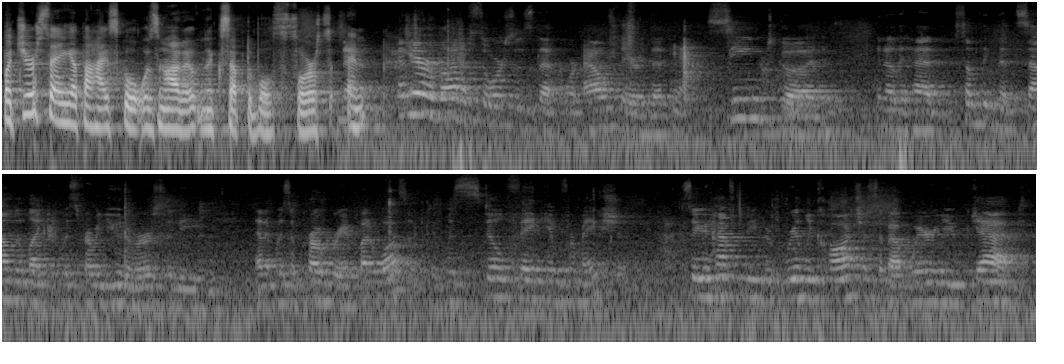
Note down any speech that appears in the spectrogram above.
But you're saying at the high school it was not an acceptable source, and, And there are a lot of sources that were out there that Yeah. seemed good. You know, they had something that sounded like it was from a university and it was appropriate, but it wasn't. It was still fake information. So you have to be really cautious about where you get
